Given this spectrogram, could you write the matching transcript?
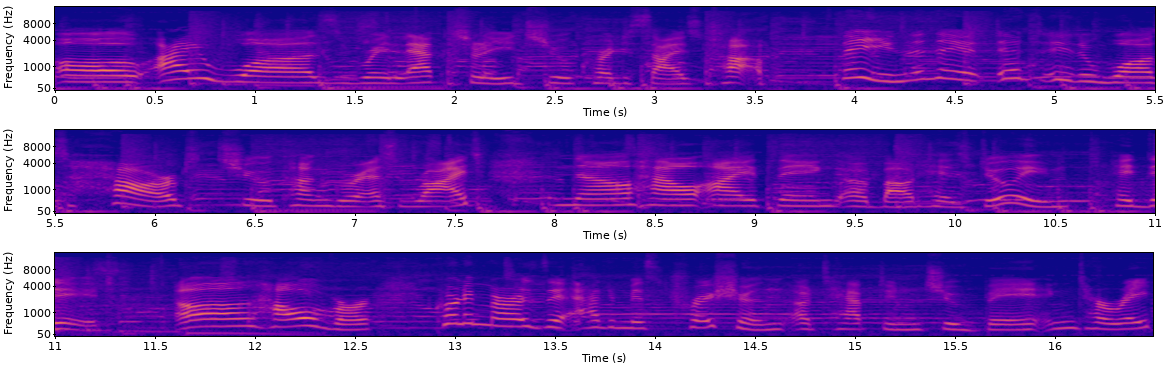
呃，I was reluctantly to criticize Trump. saying that it, it was hard to Congress right now how I think about his doing he did. Uh, however, criticized the administration attempting to ban entry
